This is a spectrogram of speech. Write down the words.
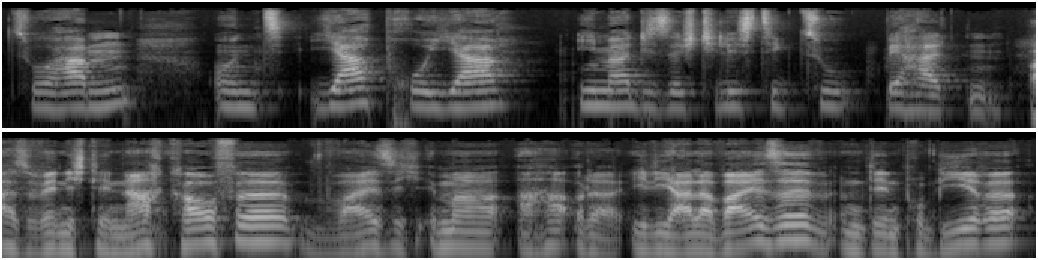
zu haben und Jahr pro Jahr immer diese Stilistik zu behalten. Also wenn ich den nachkaufe, weiß ich immer, aha, oder idealerweise und den probiere,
